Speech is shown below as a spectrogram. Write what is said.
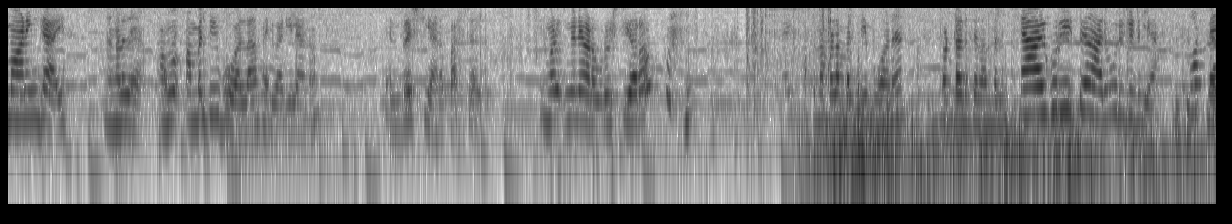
ഗുഡ് മോർണിംഗ് ഗായ്സ് ഞങ്ങൾ അമ്പലത്തിൽ പോകാനുള്ള പരിപാടിയിലാണ്. ഞാൻ വൃഷ്ടിയാണ് ചെയ്യാണ് ഫസ്റ്റ് ആയിട്ട്. നിങ്ങൾ ഇങ്ങനെയാണോ വൃഷ്ടിയാറോ അപ്പം നമ്മൾ അമ്പലത്തിൽ പോവാണ്. തൊട്ടടുത്തുള്ള അമ്പലം ഞാൻ ആരും പൊട്ട്.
